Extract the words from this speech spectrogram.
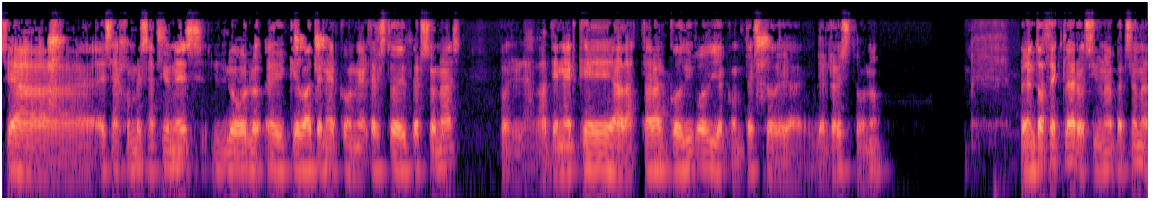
O sea, esas conversaciones lo- eh, que va a tener con el resto de personas, pues las va a tener que adaptar al código y al contexto de- del resto, ¿no? Pero entonces, claro, si una persona,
